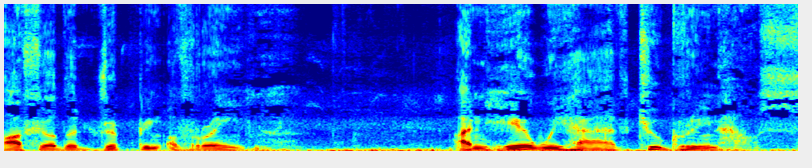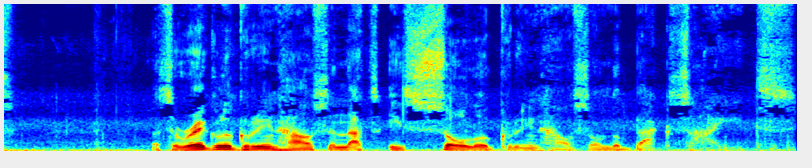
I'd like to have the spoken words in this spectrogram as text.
I feel the dripping of rain. And here we have two greenhouse. That's a regular greenhouse and that's a solar greenhouse on the back sides.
